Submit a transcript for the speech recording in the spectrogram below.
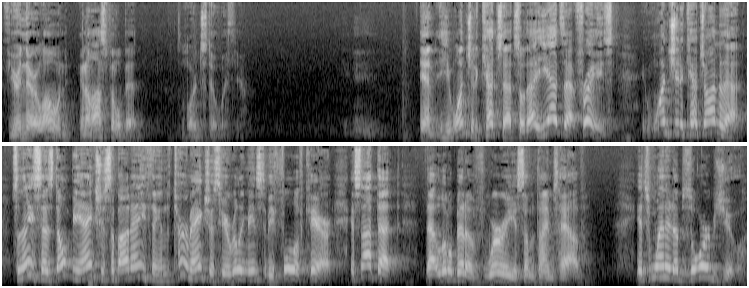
If you're in there alone in a hospital bed, the Lord's still with you. And he wants you to catch that. So that he adds that phrase. He wants you to catch on to that. So then he says, don't be anxious about anything. And the term anxious here really means to be full of care. It's not that, that little bit of worry you sometimes have. It's when it absorbs you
